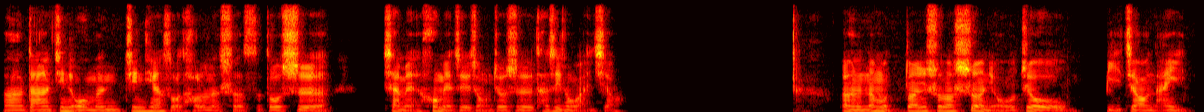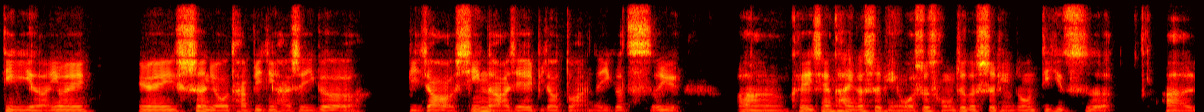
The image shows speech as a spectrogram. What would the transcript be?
嗯，当然，今天我们今天所讨论的“社死”都是下面后面这种，就是它是一种玩笑。嗯，那么关于说到“社牛”就比较难以定义了，因为因为“社牛”它毕竟还是一个比较新的而且也比较短的一个词语。嗯，可以先看一个视频，我是从这个视频中第一次呃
